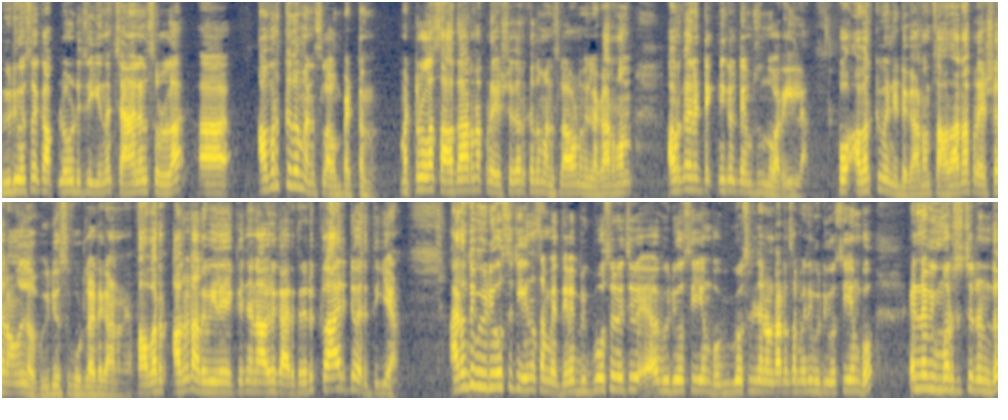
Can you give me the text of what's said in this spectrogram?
വീഡിയോസ് ഒക്കെ അപ്ലോഡ് ചെയ്യുന്ന ചാനൽസ് ഉള്ള അവർക്കത് മനസ്സിലാവും പെട്ടെന്ന്. മറ്റുള്ള സാധാരണ പ്രേക്ഷകർക്ക് അത് മനസ്സിലാവണമെന്നില്ല. കാരണം അവർക്ക് അതിന്റെ ടെക്നിക്കൽ ടേംസ് ഒന്നും അറിയില്ല. അപ്പോൾ അവർക്ക് വേണ്ടിയിട്ട് കാരണം സാധാരണ പ്രേക്ഷകരാണല്ലോ വീഡിയോസ് കൂടുതലായിട്ട് കാണുന്നത്. അപ്പോൾ അവർ അവരുടെ അറിവിലേക്ക് ഞാൻ ആ ഒരു കാര്യത്തിൽ ഒരു ക്ലാരിറ്റി വരുത്തുകയാണ്. അനന്ത് വീഡിയോസ് ചെയ്യുന്ന സമയത്ത് ബിഗ് ബോസിൽ വെച്ച് വീഡിയോസ് ചെയ്യുമ്പോൾ ബിഗ് ബോസിൽ ഞാൻ ഉണ്ടായിരുന്ന സമയത്ത് വീഡിയോസ് ചെയ്യുമ്പോൾ എന്നെ വിമർശിച്ചിട്ടുണ്ട്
